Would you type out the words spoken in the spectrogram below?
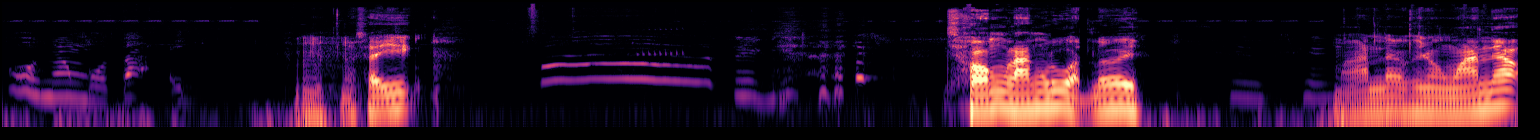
โอ้ยังบ่ตายอืมเอาใส่อีกช่องล้างลวดเลยมันแล้วพี่น้องมันแล้ว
